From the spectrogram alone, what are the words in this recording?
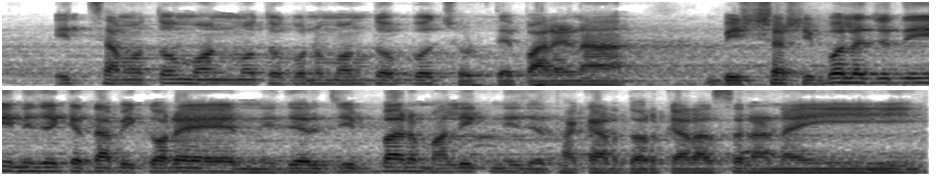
ইচ্ছা মতো, মন মতো কোনো মন্তব্য ছুটতে পারে না। বিশ্বাসী বলে যদি নিজেকে দাবি করে, নিজের জিব্বার মালিক নিজে থাকার দরকার আছে না নাই?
